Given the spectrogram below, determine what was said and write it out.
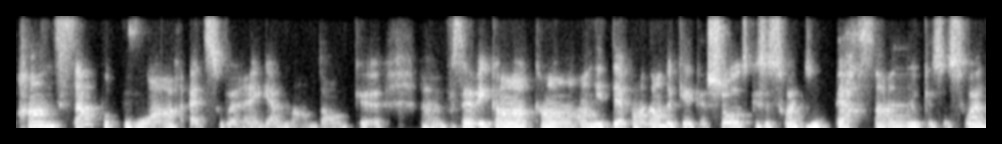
prendre ça pour pouvoir être souverain également. Donc, euh, euh, vous savez, quand, on est dépendant de quelque chose, que ce soit d'une personne ou que ce soit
